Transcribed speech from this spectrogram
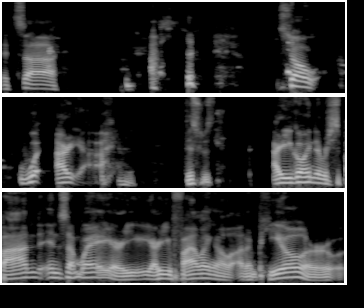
It's uh so what are you uh, this was are you going to respond in some way? Or are you are you filing a, an appeal, or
